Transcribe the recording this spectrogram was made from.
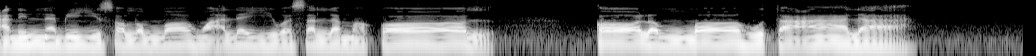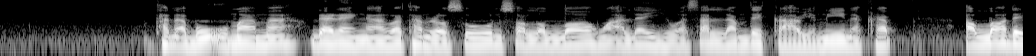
عن النبي صلى الله عليه وسلم قال قال الله تعالى ท่านอบูอุมามะได้รายงานว่าท่านรอซูลสัลลัลลอฮุอะลัยฮิวะสัลลัมได้กล่าวอย่างนี้นะครับอัลลอฮ์ได้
